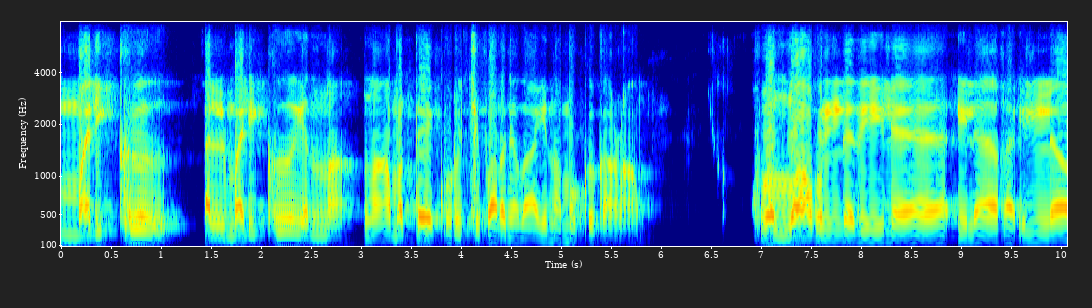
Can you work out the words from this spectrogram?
മലിക്ക് അൽ മലിക്ക് എന്ന നാമത്തെ കുറിച്ച് പറഞ്ഞതായി നമുക്ക് കാണാം. ഹുവല്ലാഹുല്ലദീ ലാ ഇലാഹ ഇല്ലാ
